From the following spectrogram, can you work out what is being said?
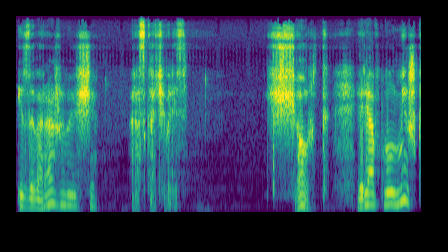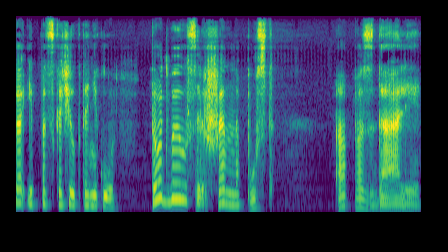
и завораживающе раскачивались. «Черт!» — рявкнул Мишка и подскочил к тайнику. Тот был совершенно пуст. «Опоздали»,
